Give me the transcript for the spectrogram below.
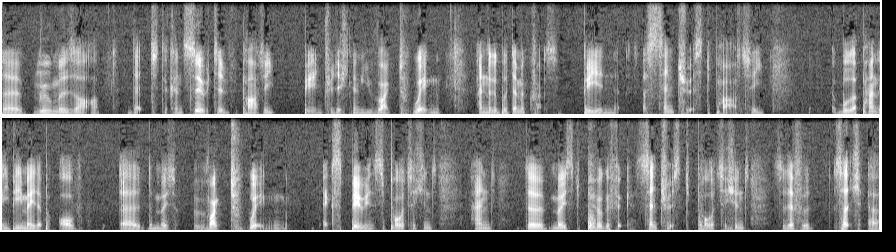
uh, rumours are that the Conservative Party, being traditionally right wing, and the Liberal Democrats, being a centrist party, will apparently be made up of uh, the most right wing experienced politicians and the most prolific centrist politicians. So therefore, such a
